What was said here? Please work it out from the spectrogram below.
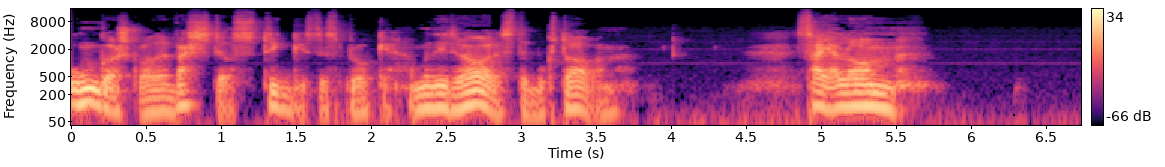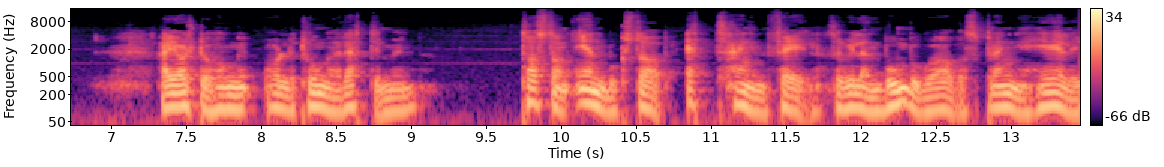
Ungarsk var det verste og styggeste språket, og med de rareste bokstavene. Sayalom. Jeg gjaldt å holde tunga rett i munnen. Tasta han én bokstav, ett tegn feil, så ville en bombe gå av og sprenge hele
